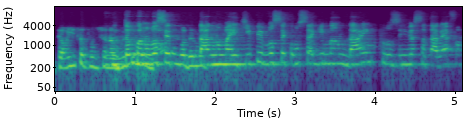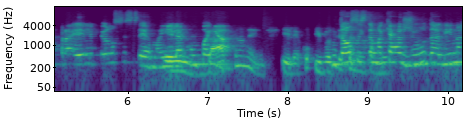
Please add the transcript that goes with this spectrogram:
Então, isso funciona então, muito Então, quando você está numa equipe, você consegue mandar, inclusive, essa tarefa para ele pelo sistema e ele acompanhar. Exatamente. Ele é... então, o sistema que ajuda ali na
